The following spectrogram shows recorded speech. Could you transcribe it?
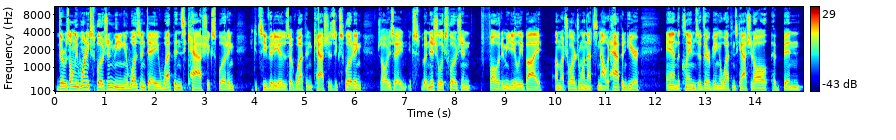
There was only one explosion, meaning it wasn't a weapons cache exploding. You could see videos of weapon caches exploding. There's always an ex- initial explosion followed immediately by a much larger one. That's not what happened here. And the claims of there being a weapons cache at all have been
